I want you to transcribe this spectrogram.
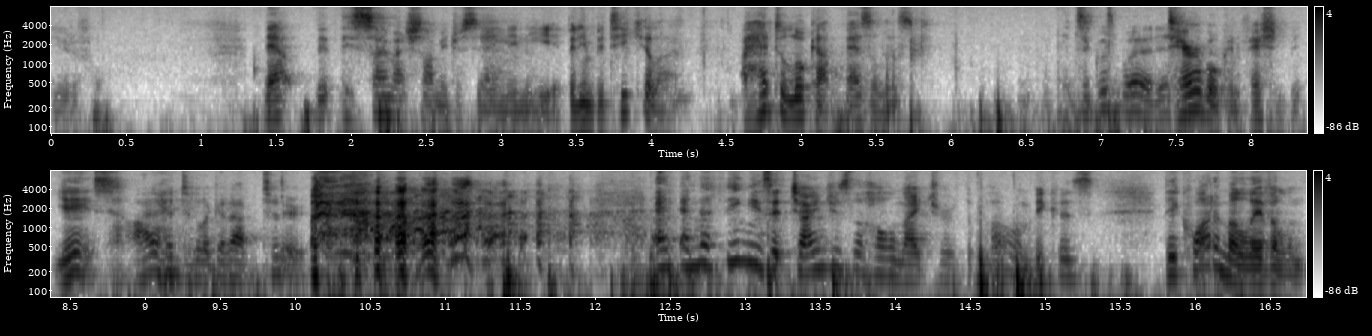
Beautiful. Now, th- there's so much I'm interested in in here, but in particular, I had to look up basilisk. It's a good word. Terrible it? confession, but yes. I had to look it up too. and, and the thing is, it changes the whole nature of the poem because they're quite a malevolent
